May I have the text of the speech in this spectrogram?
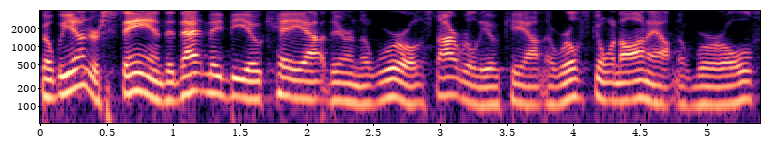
But we understand that that may be okay out there in the world. It's not really okay out in the world. It's going on out in the world.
